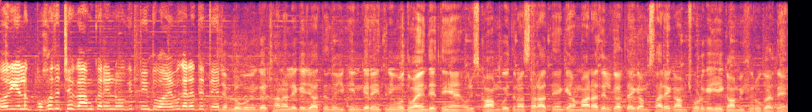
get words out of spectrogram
और ये लोग बहुत अच्छा काम करें लोग इतनी दुआएँ वगैरह देते हैं। जब लोगों के घर खाना लेके जाते हैं तो यकीन करें इतनी वो दुआएँ देते हैं और इस काम को इतना सराहते हैं कि हमारा दिल करता है कि हम सारे काम छोड़ के यही काम ही शुरू कर दें।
